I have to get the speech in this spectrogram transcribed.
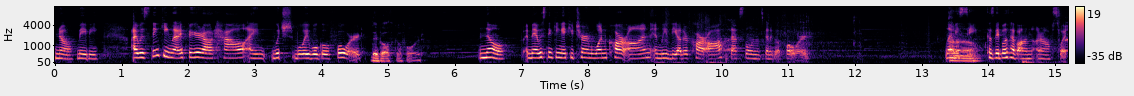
No, maybe. I was thinking that I figured out how I which way will go forward. They both go forward. No, I mean I was thinking if you turn one car on and leave the other car off, that's the one that's going to go forward. Let me don't see, because they both have on and off switch.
